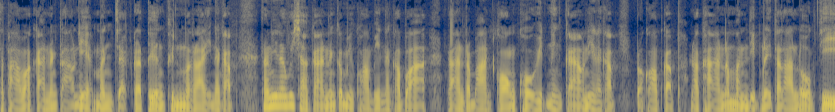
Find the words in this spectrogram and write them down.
สภาวะการดังกล่าวเนี่ยมันจะกระเตื้องขึ้นเมื่อไหร่นะครับ ทั้งนี้นักวิชาการนั้นก็มีความเห็นนะครับว่าการระบาดของโควิด -19 นี่นะครับประกอบกับราคาน้ำมันดิบในตลาดโลกที่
